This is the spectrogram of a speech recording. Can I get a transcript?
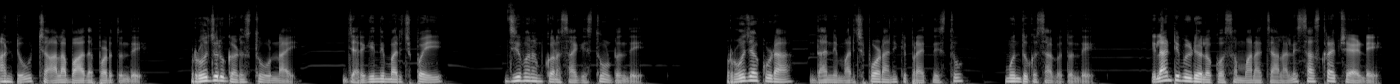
అంటూ చాలా బాధపడుతుంది. రోజులు గడుస్తూ ఉన్నాయి. జరిగింది మర్చిపోయి జీవనం కొనసాగిస్తూ ఉంటుంది. రోజా కూడా దాన్ని మర్చిపోవడానికి ప్రయత్నిస్తూ ముందుకు సాగుతుంది. ఇలాంటి వీడియోల కోసం మన ఛానల్ని సబ్స్క్రైబ్ చేయండి.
